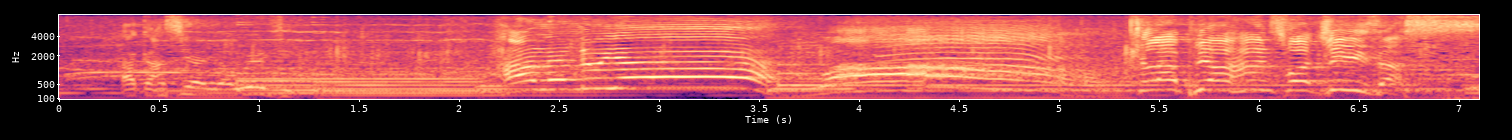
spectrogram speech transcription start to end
I can see you're waving. Hallelujah! Wow! Clap your hands for Jesus.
